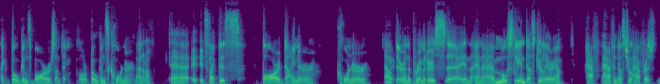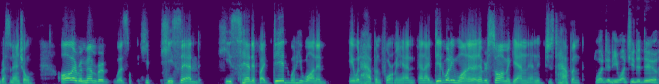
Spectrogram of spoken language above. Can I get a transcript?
like Bogan's Bar or something, or Bogan's Corner. I don't know. Uh, it- it's like this bar diner corner out Right. there in the perimeters uh, in, in a mostly industrial area, half half industrial, half res- residential all I remember was he he said he said if I did what he wanted, it would happen for me, and and I did what he wanted. I never saw him again, and it just happened. What did he want you to do?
